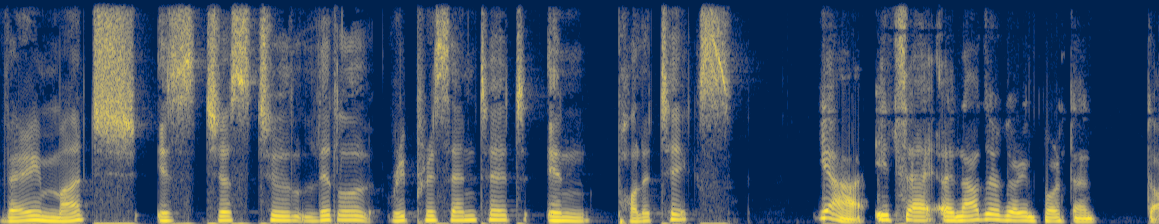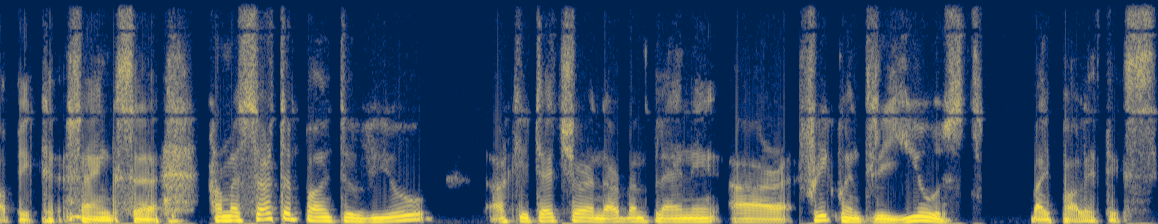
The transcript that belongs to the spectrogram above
very much is just too little represented in politics? Yeah it's a, another very important topic. Thanks. Uh, from a certain point of view, architecture and urban planning are frequently used by politics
